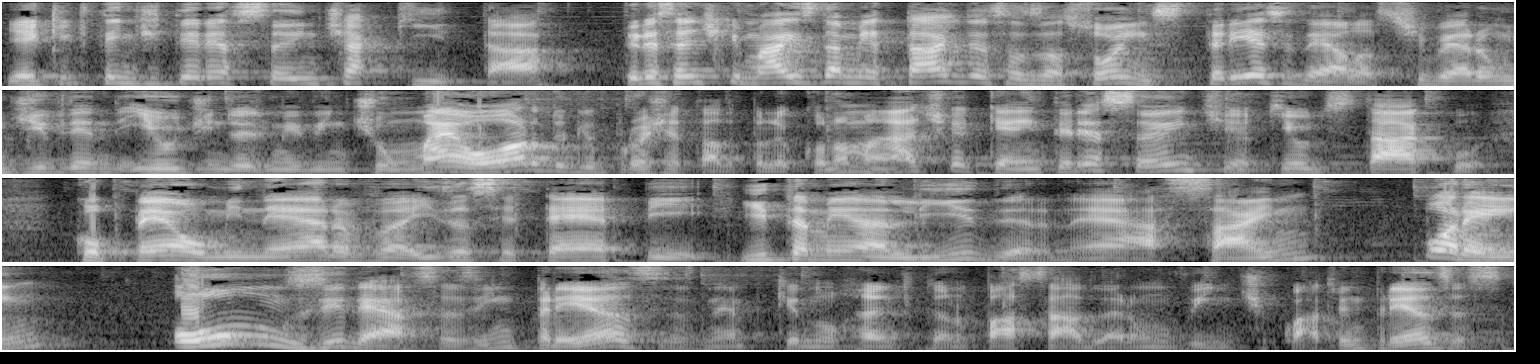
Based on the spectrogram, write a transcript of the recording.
E aí, o que, que tem de interessante aqui, tá? Interessante que mais da metade dessas ações, 13 delas, tiveram um dividend yield em 2021 maior do que o projetado pela Economática, que é interessante. Aqui eu destaco Copel, Minerva, Isacetep e também a líder, né, a Sign. Porém, 11 dessas empresas, né, porque no ranking do ano passado eram 24 empresas,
